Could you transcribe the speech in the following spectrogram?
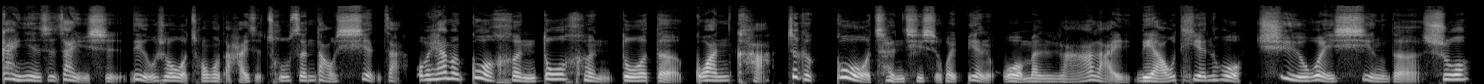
概念是在于是，例如说，我从我的孩子出生到现在，我陪他们过很多很多的关卡，这个过程其实会变，我们拿来聊天或趣味性的说。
